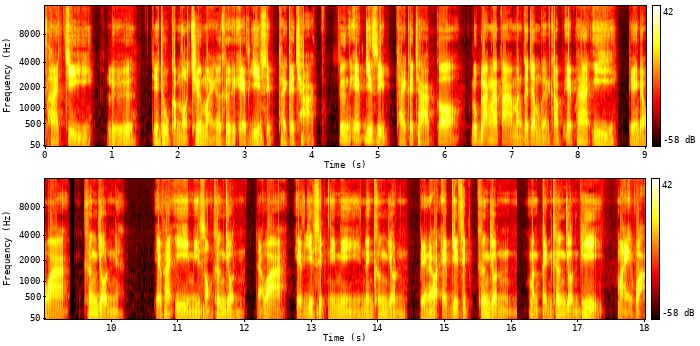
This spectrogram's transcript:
F5G หรือที่ถูกกำหนดชื่อใหม่ก็คือ F20 Tiger Shark ซึ่ง F20 Tiger Shark ก็ รูปร่างหน้าตามันก็จะเหมือนกับ F5E เพียงแต่ว่าเครื่องยนต์เนี่ย F5E มี 2 เครื่องยนต์ แต่ว่า F20 นี่มี 1 เครื่องยนต์ เพียงแต่ว่า F20 เครื่องยนต์มันเป็นเครื่องยนต์ที่ใหม่กว่า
